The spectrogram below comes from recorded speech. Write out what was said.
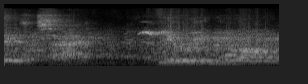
trees aside, you read me wrong.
